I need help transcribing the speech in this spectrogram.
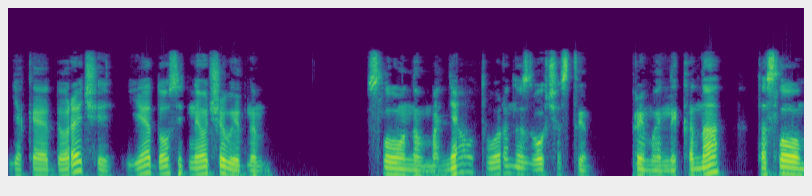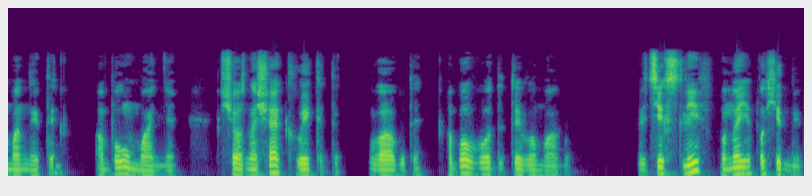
яке, до речі, є досить неочевидним. Слово навмання утворене з двох частин прийменника на та слово манити або умання. що означає кликати, вабити або вводити в оману. Від цих слів воно є похідним.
